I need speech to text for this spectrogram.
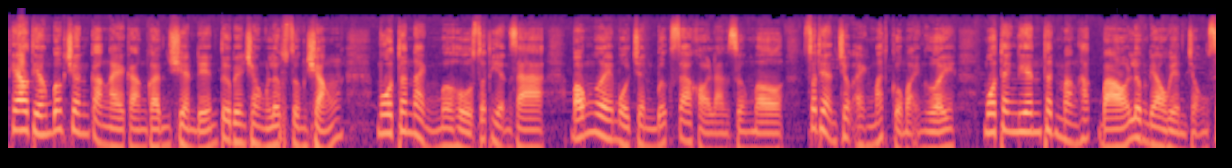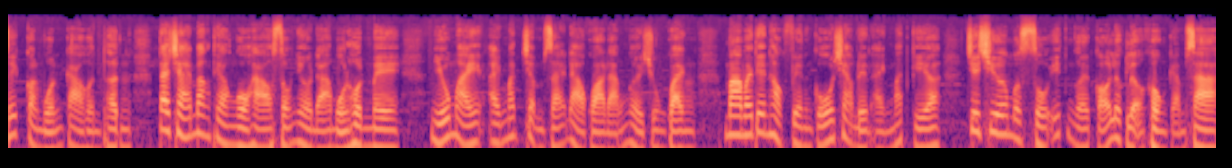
Theo tiếng bước chân càng ngày càng gần truyền đến từ bên trong lớp xương trắng, một thân ảnh mơ hồ xuất hiện ra, bóng người một chân bước ra khỏi làn sương mờ, xuất hiện trước ánh mắt của mọi người. Một thanh niên thân mang hắc báo, lưng đeo huyền trọng xích còn muốn cao hơn thân, tay trái mang theo ngô hào sống nhờ đã muốn hôn mê. Nhíu máy, ánh mắt chậm rãi đảo qua đám người chung quanh, mà mấy tên học viên cố chạm đến ánh mắt kia, chỉ chưa một số ít người có lực lượng không kém xa,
